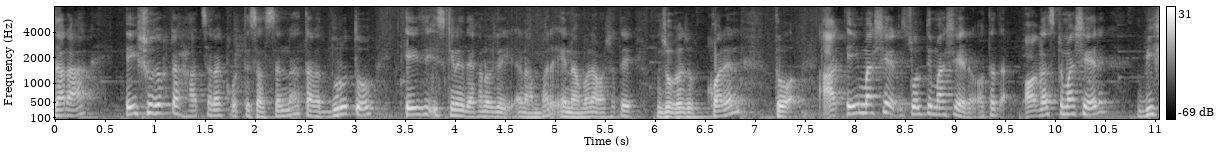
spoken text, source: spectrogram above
যারা এই সুযোগটা হাতছাড়া করতে চাচ্ছেন না, তারা দ্রুত এই যে স্ক্রিনে দেখানো যে নাম্বার, এই নাম্বারে আমার সাথে যোগাযোগ করেন। তো এই মাসের, চলতি মাসের, অর্থাৎ আগস্ট মাসের বিশ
